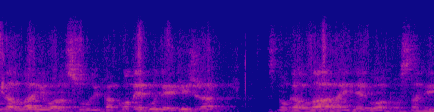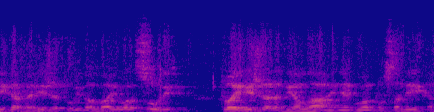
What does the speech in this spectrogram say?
إِلَى اللَّهِ وَرَسُولِ pa kome bude hijra zbog Allaha i njegova poslanika, pa hijratu ila Allahi wa Rasuli, to je hijra radi Allaha i njegova poslanika.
